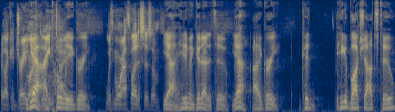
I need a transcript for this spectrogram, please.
or like a Draymond yeah, I totally agree. with more athleticism. Yeah, he'd have been good at it too. Yeah, I agree. Could he could block shots too?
